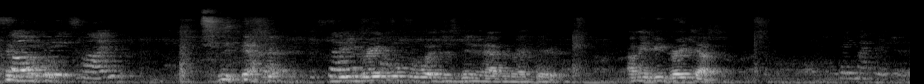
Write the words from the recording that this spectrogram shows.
so many times. yeah. So Be grateful for what just didn't happen right there. I mean, be great, yeah. Take my picture.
